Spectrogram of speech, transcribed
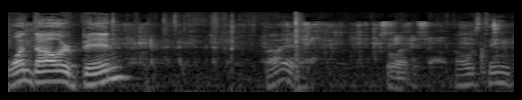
One dollar bin. Buy it. For what? Check this out. All his teams.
